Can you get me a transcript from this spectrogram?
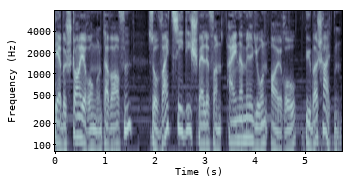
der Besteuerung unterworfen soweit sie die Schwelle von einer Million Euro überschreiten.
